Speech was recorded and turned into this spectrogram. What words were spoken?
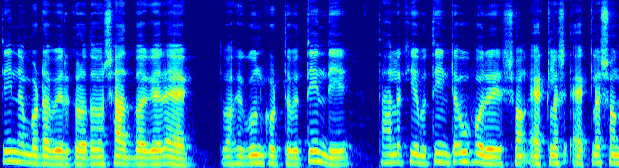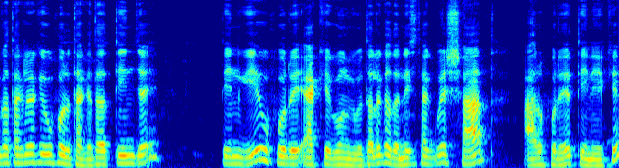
তিন নম্বরটা বের করো, তখন সাত ভাগের এক, তোমাকে গুণ করতে হবে তিন দিয়ে। তাহলে কী হবে? তিনটা উপরে এক সং- একলা একলা সংখ্যা থাকলে কি উপরে থাকে? তাহলে তিন যায় তিন গিয়ে উপরে একে গুণ করবে। তাহলে কত? নিচে থাকবে সাত, আর উপরে তিন একে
